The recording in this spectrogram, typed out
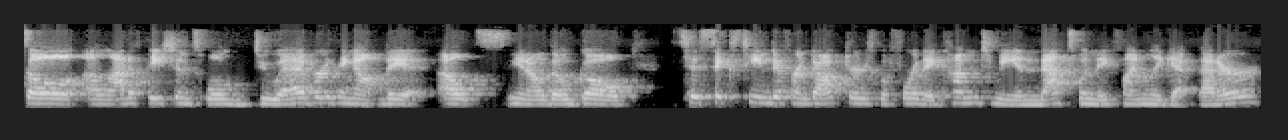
so a lot of patients will do everything else. They else, you know, they'll go to 16 different doctors before they come to me, and that's when they finally get better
